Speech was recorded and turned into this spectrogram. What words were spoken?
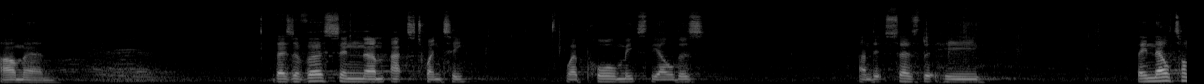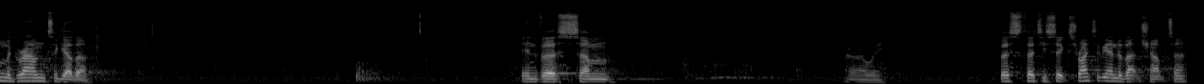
Amen. There's a verse in um, Acts 20 where Paul meets the elders, and it says that he they knelt on the ground together. In verse um, where are we? verse 36, right at the end of that chapter,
